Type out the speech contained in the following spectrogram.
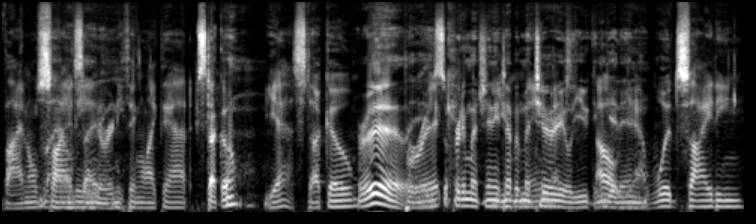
vinyl, siding, siding. or anything like that, Stucco? yeah, stucco, Really? brick. So pretty much any type of material it. you can oh, get in. Yeah, wood siding,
